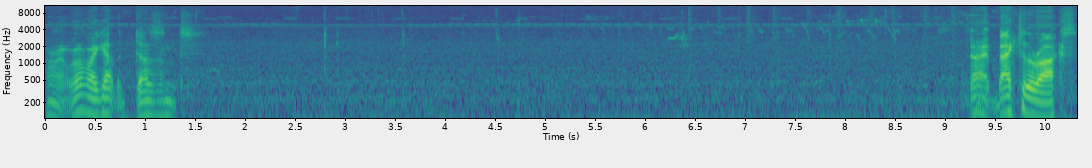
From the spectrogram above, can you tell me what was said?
Alright, what have I got that doesn't... Alright, back to the rocks.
